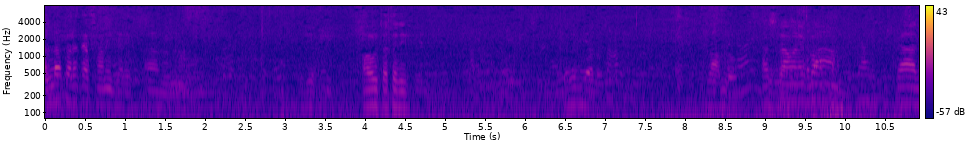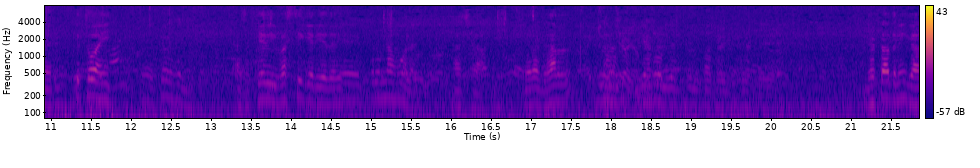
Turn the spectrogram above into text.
اللہ تعالیٰ آؤ تھی السلام علیکم کیا حال ہے کتوں آئی اچھا کیری بستی کیری ادھر اچھا تیرا گھر گھٹا تو نہیں گھر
